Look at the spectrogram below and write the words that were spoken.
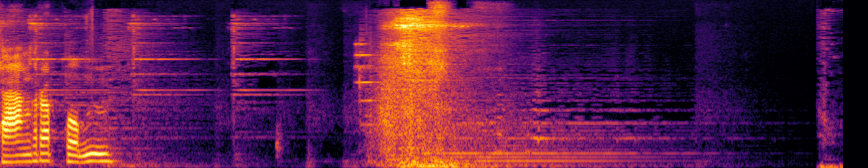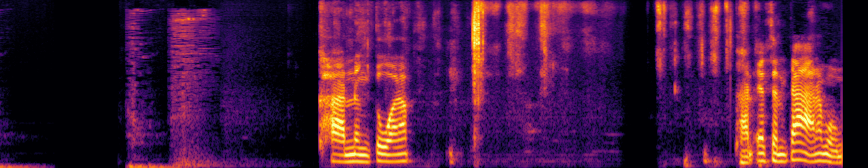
ช้างครับผม ขาดหนึ่งตัวนะครับขาดเอสเซนก้านะผม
